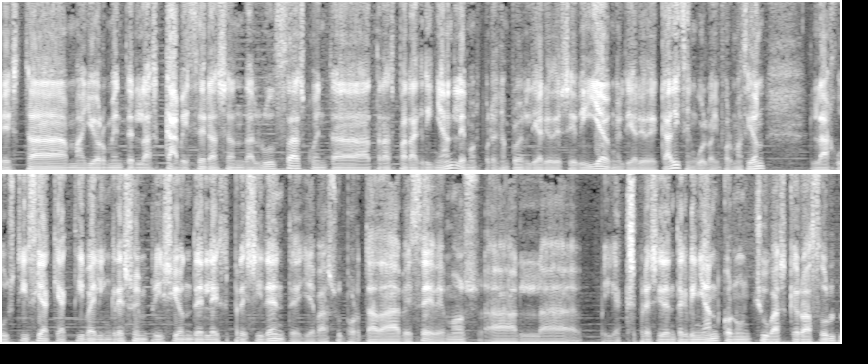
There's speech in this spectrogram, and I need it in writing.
Está mayormente en las cabeceras andaluzas, cuenta atrás para Griñán. Leemos, por ejemplo, en el diario de Sevilla o en el diario de Cádiz, en Huelva Información, la justicia que activa el ingreso en prisión del expresidente. Lleva su portada ABC. Vemos al uh, expresidente Griñán con un chubasquero azul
